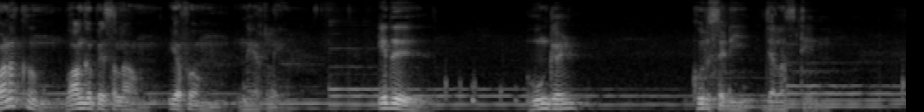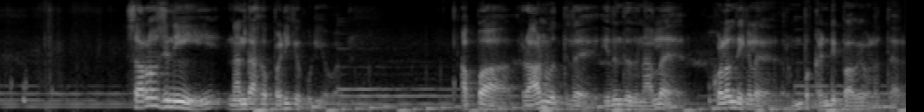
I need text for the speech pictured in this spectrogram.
வணக்கம். வாங்க பேசலாம். எஃப்எம் நேர்லை. இது உங்கள் குருசடி ஜலஸ்டின். சரோஜினி நன்றாக படிக்கக்கூடியவள். அப்பா இராணுவத்தில் இருந்ததுனால குழந்தைகளை ரொம்ப கண்டிப்பாகவே வளர்த்தார்.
